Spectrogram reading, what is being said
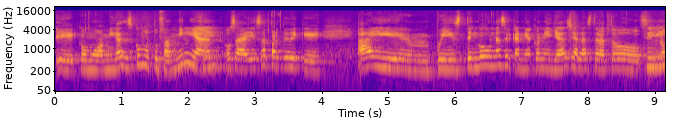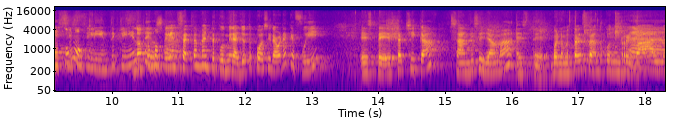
eh, como amigas, es como tu familia. Sí. O sea, esa parte de que, ay, em, pues tengo una cercanía con ellas, ya las trato Sí, no sí, como sí. cliente, cliente. No como o sea, cliente, exactamente. Pues mira, yo te puedo decir, ahora que fui, este, esta chica, Sandy se llama, este, bueno, me estaba esperando con un regalo,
